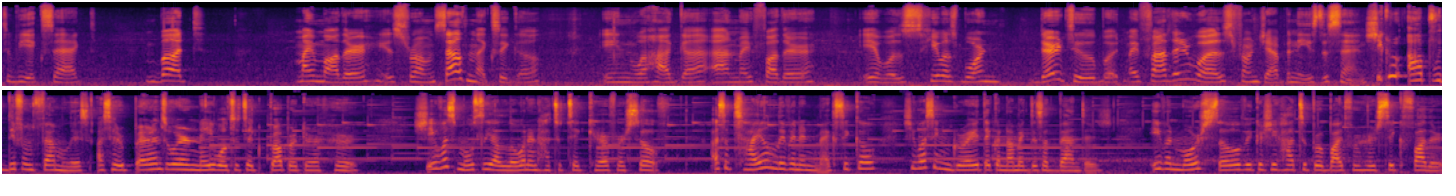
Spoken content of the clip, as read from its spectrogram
to be exact. But my mother is from South Mexico, in Oaxaca, and my father, it was he was born there too, but my father was from Japanese descent. She grew up with different families as her parents were unable to take proper care of her. She was mostly alone and had to take care of herself. As a child living in Mexico, she was in great economic disadvantage, even more so because she had to provide for her sick father,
